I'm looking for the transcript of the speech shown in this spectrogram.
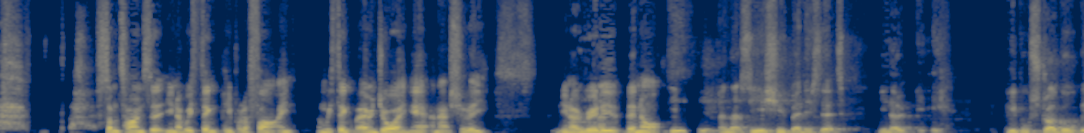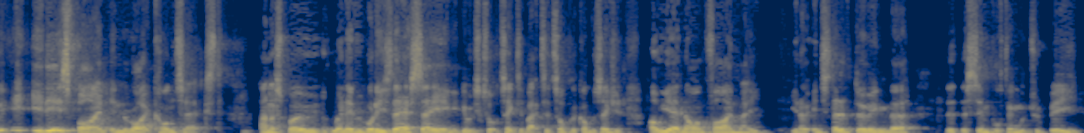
sometimes that you know we think people are fine and we think they're enjoying it, and actually, you know, really they're not. And that's the issue, Ben, is that you know people struggle. It, it is fine in the right context. And I suppose when everybody's there saying it sort of takes it back to the top of the conversation. Oh yeah, no, I'm fine, mate. You know, instead of doing the the, the simple thing, which would be,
